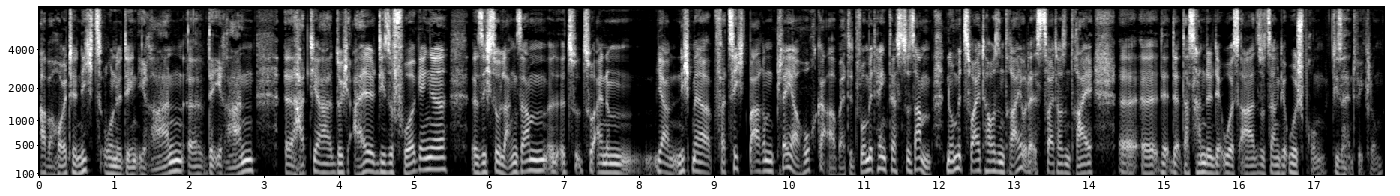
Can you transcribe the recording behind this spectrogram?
aber heute nichts ohne den Iran. Äh, der Iran äh, hat ja durch all diese Vorgänge äh, sich so langsam zu, zu einem ja nicht mehr verzichtbaren Player hochgearbeitet. Womit hängt das zusammen? Nur mit 2003 oder ist 2003 äh, das Handeln der USA sozusagen der Ursprung dieser Entwicklung?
